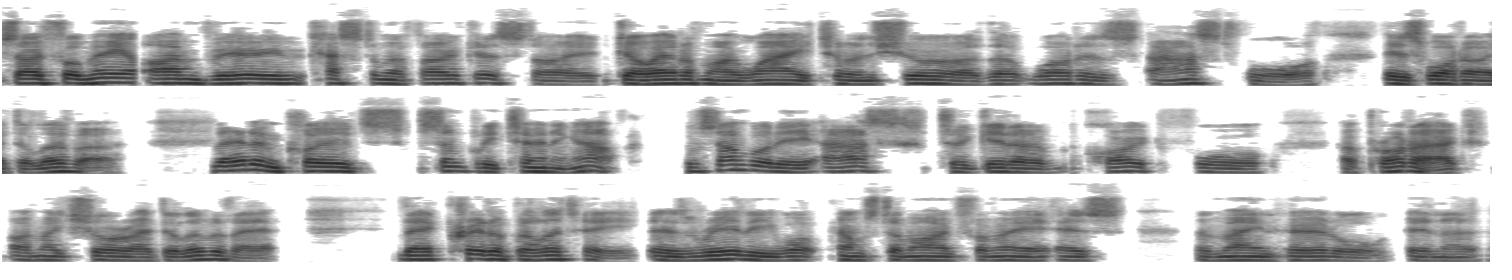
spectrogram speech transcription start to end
So for me, I'm very customer focused. I go out of my way to ensure that what is asked for is what I deliver. That includes simply turning up. If somebody asks to get a quote for a product, I make sure I deliver that. that credibility is really what comes to mind for me as the main hurdle in a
